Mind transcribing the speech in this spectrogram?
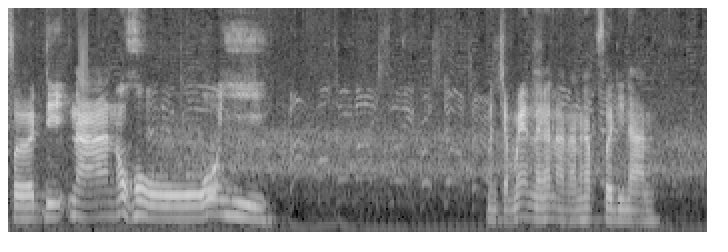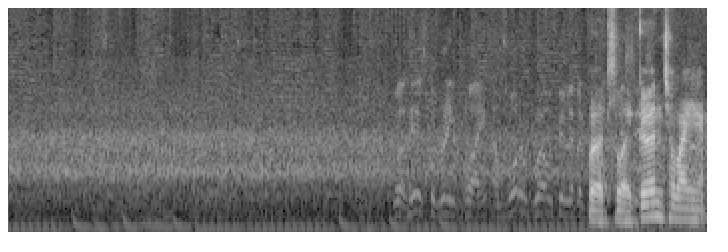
เฟิร์ดดินาน โอ้โห มันจะแม่นเลยขนาดนั้นครับ เฟิร์ดินานเปิดสวยเกินชวัยเนี่ย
